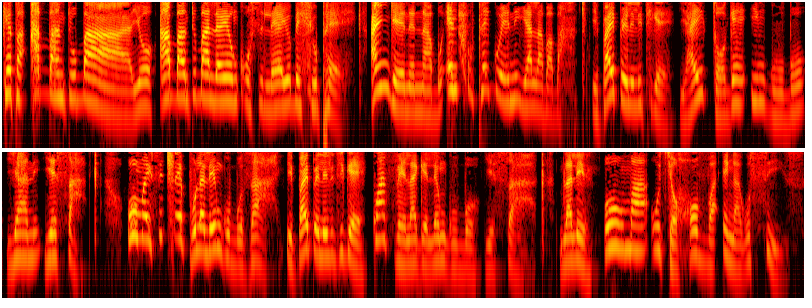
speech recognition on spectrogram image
kepha abantu bayo abantu baleyo nkosi leyo behlupheka. Ayingene nabo enhluphekweni yalaba bantu. iBhayibheli lithi ke yayigcoke ingubo yani yesaka. Uma isihlebhula lengubo zayo iBhayibheli lithi ke kwavela ke lengubo yesaka. Mlaleli uma uJehova engakusizi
